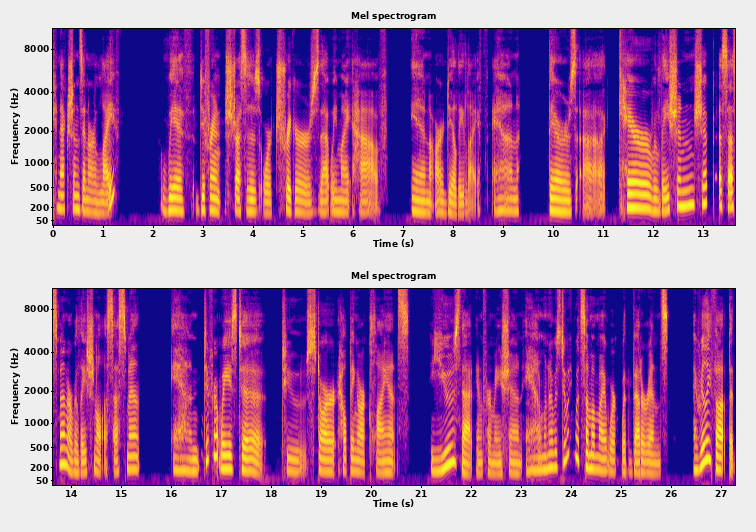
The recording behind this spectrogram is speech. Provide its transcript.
connections in our life with different stresses or triggers that we might have in our daily life. And there's a care relationship assessment or relational assessment and different ways to to start helping our clients use that information. And when I was doing with some of my work with veterans, I really thought that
